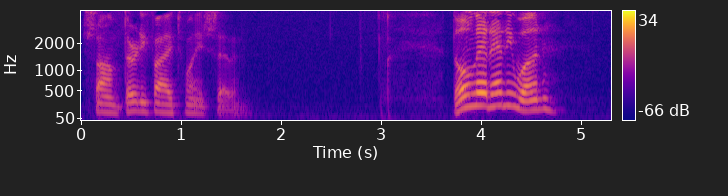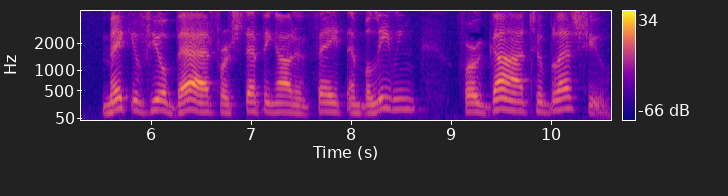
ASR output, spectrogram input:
Psalm 35 27. Don't let anyone make you feel bad for stepping out in faith and believing for God to bless you.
